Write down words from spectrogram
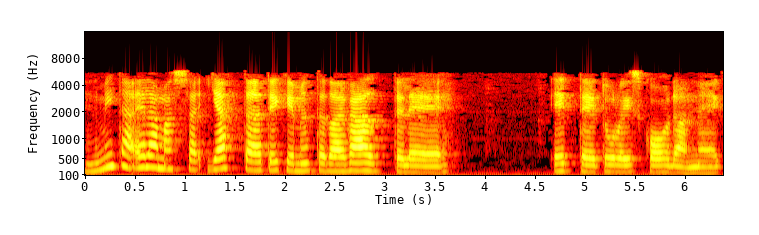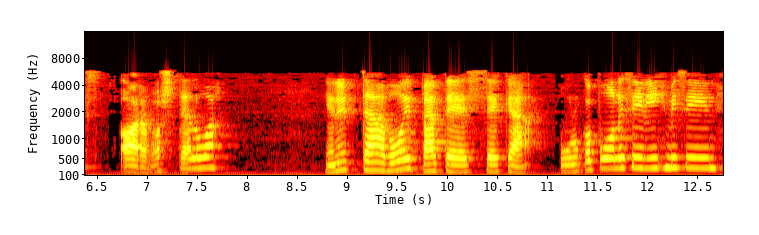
Eli mitä elämässä jättää tekemättä tai välttelee, ettei tulisi kohdanneeksi arvostelua. Ja nyt tämä voi päteä sekä ulkopuolisiin ihmisiin,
